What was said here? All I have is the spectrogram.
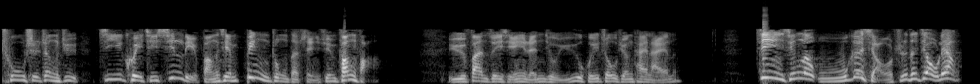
出示证据，击溃其心理防线并重的审讯方法。与犯罪嫌疑人就迂回周旋开来了，进行了五个小时的较量，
